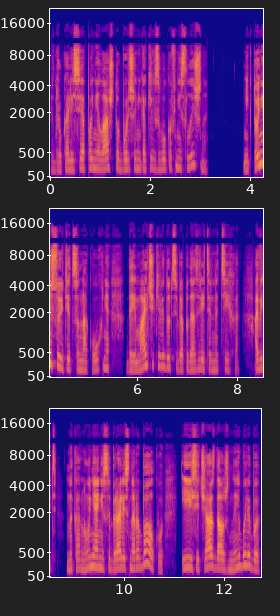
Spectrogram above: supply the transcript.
И вдруг Алисия поняла, что больше никаких звуков не слышно. Никто не суетится на кухне, да и мальчики ведут себя подозрительно тихо. А ведь накануне они собирались на рыбалку, и сейчас должны были бы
